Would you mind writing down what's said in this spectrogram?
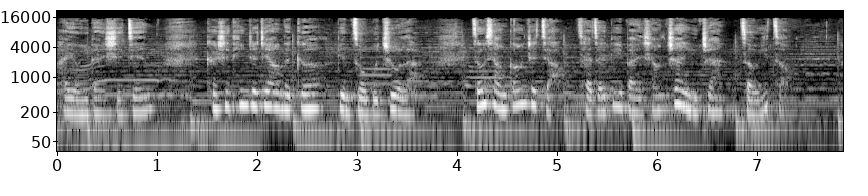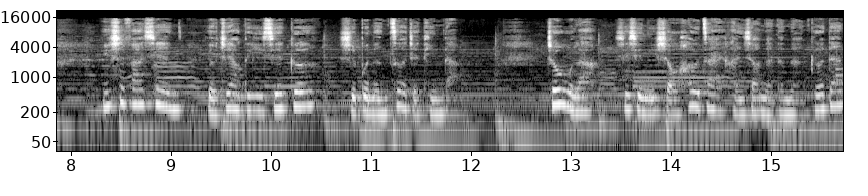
还有一段时间，可是听着这样的歌便坐不住了，总想光着脚踩在地板上转一转，走一走。于是发现有这样的一些歌是不能坐着听的。周五了，谢谢你守候在韩小暖的暖歌单。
